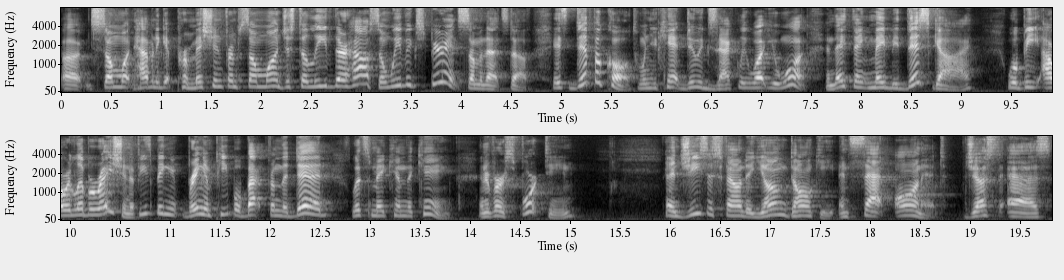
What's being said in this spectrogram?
uh, somewhat having to get permission from someone just to leave their house. And we've experienced some of that stuff. It's difficult when you can't do exactly what you want. And they think maybe this guy will be our liberation. If he's being, bringing people back from the dead, let's make him the king. And in verse 14, and Jesus found a young donkey and sat on it, just as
